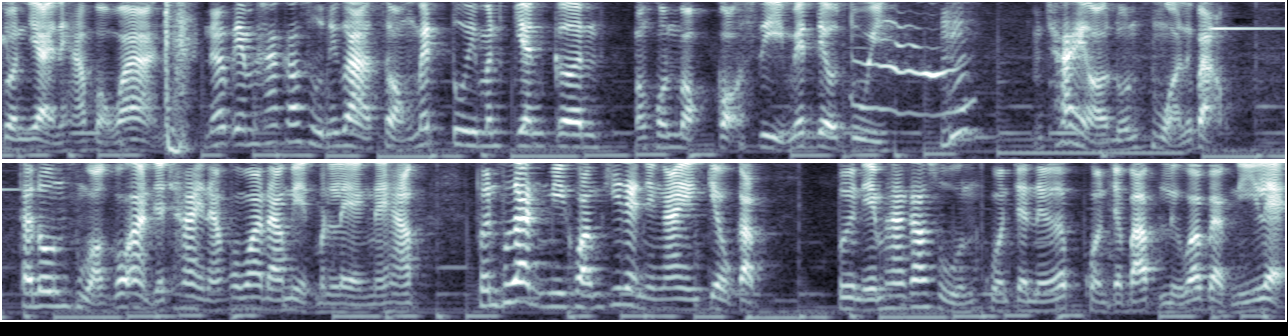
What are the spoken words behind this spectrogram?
ส่วนใหญ่นะครับบอกว่าเนิร์ฟ M590 ดีกว่า 2 เม็ดตุยมันเกียนเกิน บางคนบอกเกาะ 4 เม็ดเดียวตุยมันใช่เหรอโดนหัวหรือเปล่า ถ้าโดนหัวก็อาจจะใช่นะเพราะว่าดาเมจมันแรงนะครับเพื่อนๆมีความคิดเห็นยังไงเกี่ยวกับ ปืน M590 ควรจะเนิร์ฟควรจะบัฟหรือว่าแบบนี้แหละ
